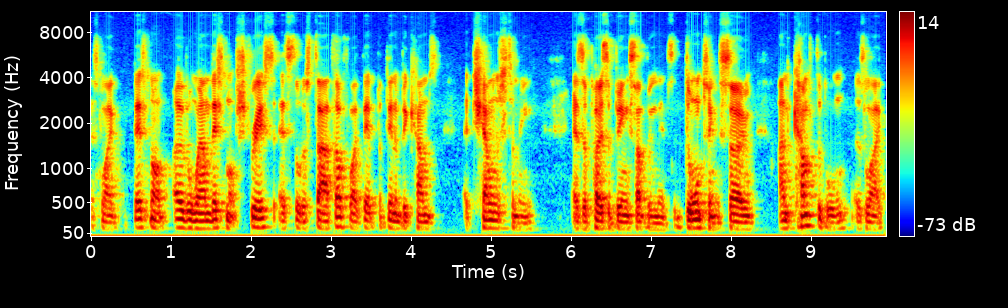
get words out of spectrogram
it's like that's not overwhelmed, that's not stress. It sort of starts off like that, but then it becomes a challenge to me, as opposed to being something that's daunting. So uncomfortable is like,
